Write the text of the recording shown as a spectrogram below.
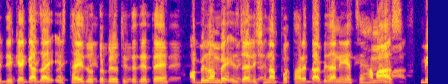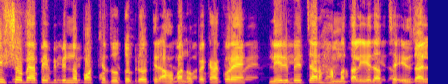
এদিকে গাজায় স্থায়ী যুদ্ধবিরতিতে যেতে অবিলম্বে ইসরায়েলি সেনা প্রত্যাহারের দাবি জানিয়েছে হামাস। বিশ্বব্যাপী বিভিন্ন পক্ষের যুদ্ধবিরতির আহ্বান উপেক্ষা করে নির্বিচার হামলা চালিয়ে যাচ্ছে ইসরায়েল।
